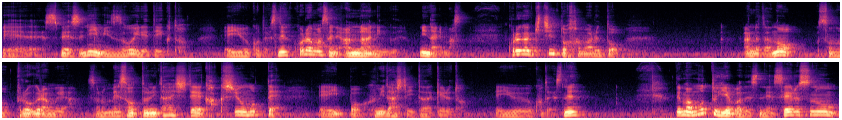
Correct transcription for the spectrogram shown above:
えー、スペースに水を入れていくということですね。これはまさにアンラーニングになります。これがきちんとはまるとあなたのそのプログラムやそのメソッドに対して確信を持って、え一歩踏み出していただけるということですね。で、まあ、もっと言えばですね、セールスの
